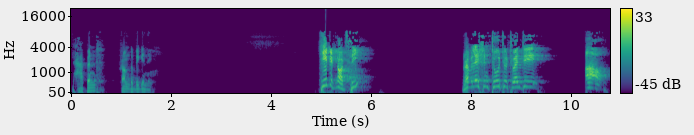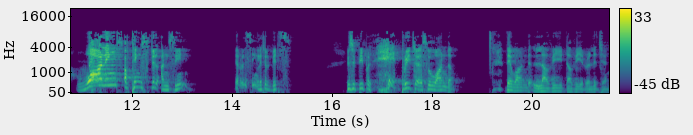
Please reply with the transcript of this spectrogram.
It happened from the beginning. He did not see. Revelation 2 to 20 are warnings of things still unseen. You're only seeing little bits. You see, people hate preachers who warn them. They want lovey-dovey religion.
